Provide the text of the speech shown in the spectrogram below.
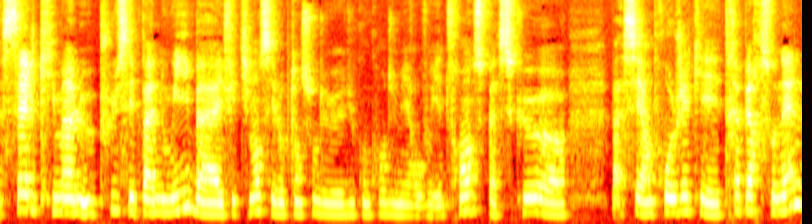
celle qui m'a le plus épanouie, bah, effectivement, c'est l'obtention du, du, concours du meilleur ouvrier de France parce que bah, c'est un projet qui est très personnel,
